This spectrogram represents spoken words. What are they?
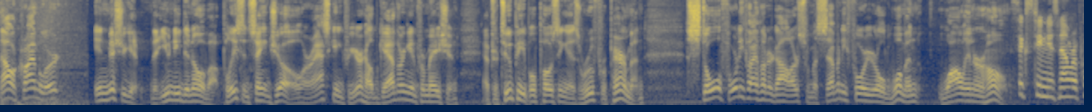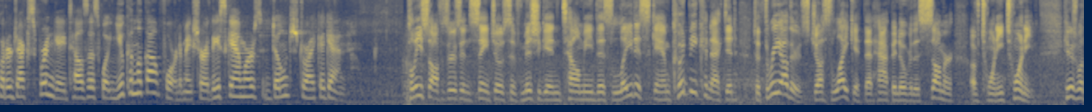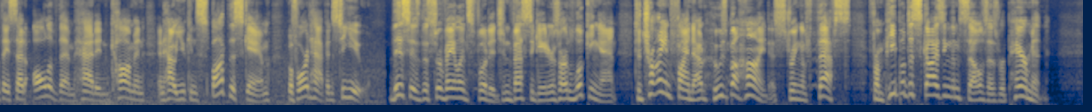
Now, a crime alert in Michigan that you need to know about. Police in St. Joe are asking for your help gathering information after two people posing as roof repairmen stole $4,500 from a 74 year old woman while in her home. 16 News Now reporter Jack Springgate tells us what you can look out for to make sure these scammers don't strike again. Police officers in St. Joseph, Michigan tell me this latest scam could be connected to three others just like it that happened over the summer of 2020. Here's what they said all of them had in common and how you can spot the scam before it happens to you. This is the surveillance footage investigators are looking at to try and find out who's behind a string of thefts from people disguising themselves as repairmen.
